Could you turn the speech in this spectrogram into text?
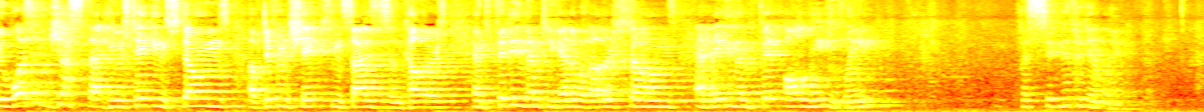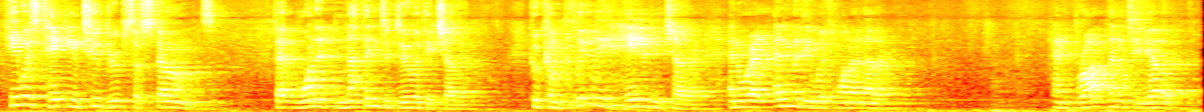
It wasn't just that he was taking stones of different shapes and sizes and colors and fitting them together with other stones and making them fit all neat and clean. But significantly, he was taking two groups of stones that wanted nothing to do with each other who completely hated each other and were at enmity with one another, and brought them together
